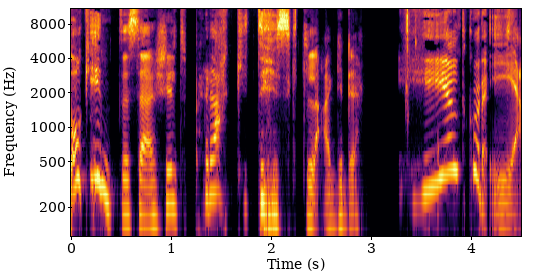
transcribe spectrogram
och inte särskilt praktiskt lagd. Helt korrekt. Ja.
